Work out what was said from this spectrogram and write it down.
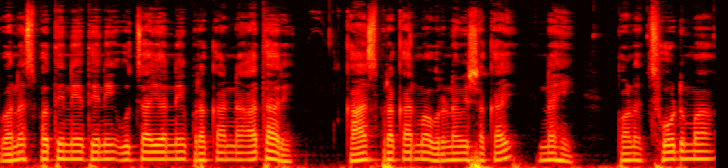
વનસ્પતિને તેની ઊંચાઈ અને પ્રકારના આધારે ઘાસ પ્રકારમાં વર્ણવી શકાય નહીં, પણ છોડમાં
